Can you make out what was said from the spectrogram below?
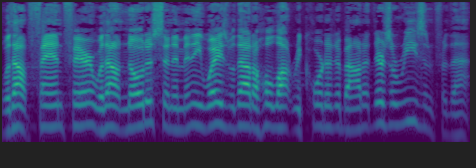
without fanfare, without notice, and in many ways without a whole lot recorded about it. There's a reason for that.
